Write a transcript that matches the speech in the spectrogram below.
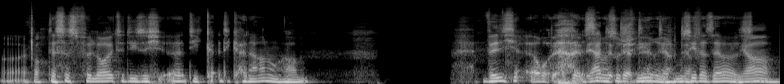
Äh, einfach. Das ist für Leute, die sich, äh, die, die keine Ahnung haben. Welche, oh, Der- ist ja, immer der- so der- schwierig, der- muss der- jeder selber wissen. Ja,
